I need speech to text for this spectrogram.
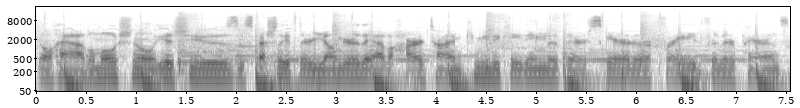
They'll have emotional issues, especially if they're younger. They have a hard time communicating that they're scared or afraid for their parents.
